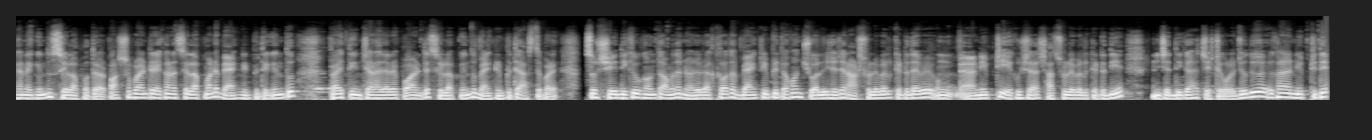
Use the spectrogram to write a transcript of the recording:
এখানে কিন্তু সেল আপ হতে পারে। পাঁচশো পয়েন্টের এখানে সেল আপ মানে ব্যাংক নিফটিতে কিন্তু প্রায় তিন চার হাজারের পয়েন্টের সেল আপ কিন্তু ব্যাংক নিফটিতে আসতে পারে। সো সেই দিকেও কিন্তু আমাদের নজর রাখতে হবে। ব্যাংক নিফটি তখন চুয়াল্লিশ হাজার আটশো লেভেল কেটে দেবে এবং নিফটি একুশ হাজার সাতশো লেভেল কেটে দিয়ে নিচের দিকে আসার চেষ্টা করবে। যদিও এখানে নিফটিতে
